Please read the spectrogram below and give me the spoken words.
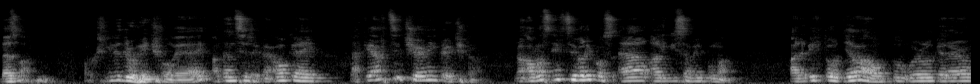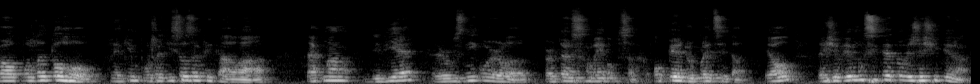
Bezva. Pak přijde druhý člověk a ten si řekne, OK, tak já chci černý tečka. No a vlastně chci velikost L a líbí se mi Puma. A kdybych to dělal, tu URL generoval podle toho, v jakém pořadí se zaklikává, tak mám dvě různé URL pro ten samý obsah. Opět duplicita. Jo? Takže vy musíte to vyřešit jinak.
